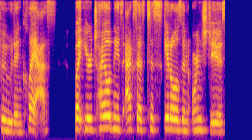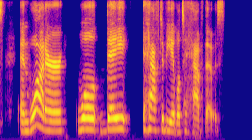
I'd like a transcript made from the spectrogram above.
food in class, but your child needs access to Skittles and orange juice and water, well, they have to be able to have those.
